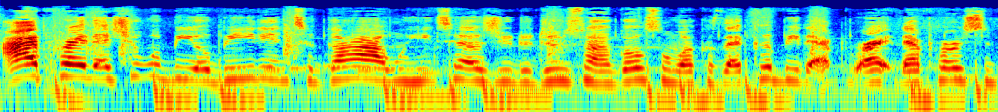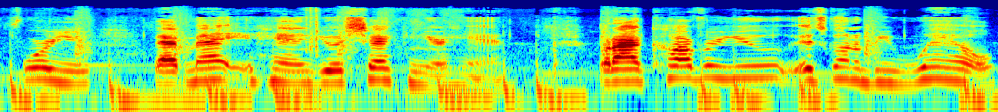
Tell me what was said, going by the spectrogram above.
I pray that you will be obedient to God when He tells you to do something, go somewhere, because that could be that right that person for you that might hand you a check in your hand. But I cover you. It's gonna be well.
